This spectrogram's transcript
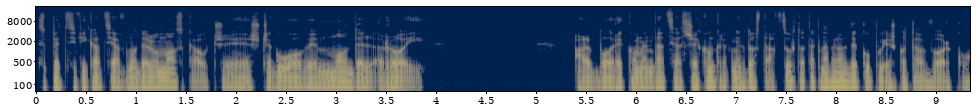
specyfikacja w modelu Moskau, czy szczegółowy model ROI, albo rekomendacja trzech konkretnych dostawców, to tak naprawdę kupujesz kota w worku.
